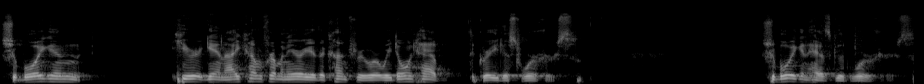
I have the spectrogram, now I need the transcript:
Sheboygan, here again, I come from an area of the country where we don't have the greatest workers. Sheboygan has good workers,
